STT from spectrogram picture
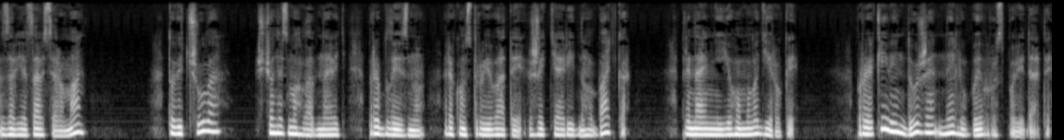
зав'язався роман, то відчула, що не змогла б навіть приблизно реконструювати життя рідного батька, принаймні його молоді роки, про які він дуже не любив розповідати.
